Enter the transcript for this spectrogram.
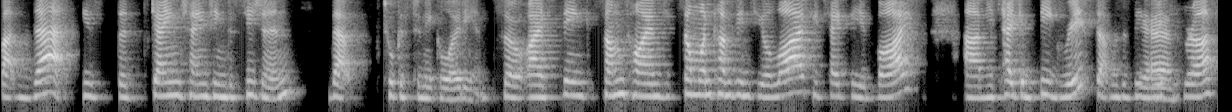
But that is the game changing decision that took us to Nickelodeon. So I think sometimes someone comes into your life, you take the advice, um, you take a big risk. That was a big yes. risk for us.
